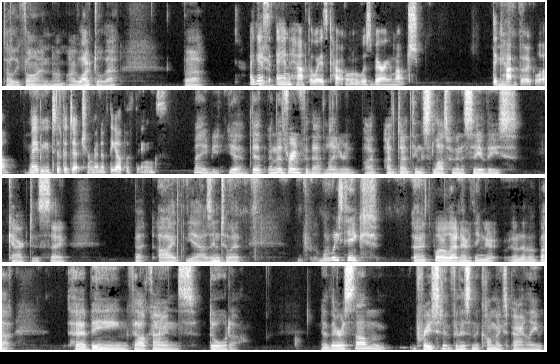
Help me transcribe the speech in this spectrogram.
totally fine. I, I liked all that, but I guess Yeah. Anne Hathaway's Catwoman was very much the Mm. cat burglar, maybe Mhm. to the detriment of the other things. maybe yeah. And there's room for that later. I, I don't think it's the last we're going to see of these characters. So, but I yeah, I was into it. What, what do you think? Uh, spoiler alert and everything, whatever. But her being Falcone's daughter. Now there is some precedent for this in the comics. Apparently,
